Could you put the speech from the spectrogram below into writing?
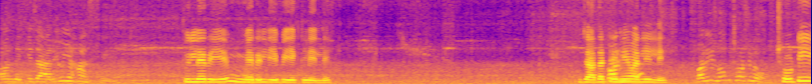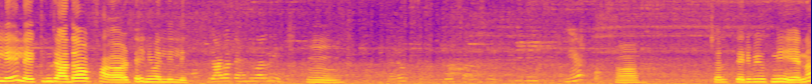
और लेके जा रही हूँ यहाँ से। तू ले रही है मेरे लिए भी एक ले ले। ज़्यादा टहनी वाली ले। बड़ी लोग छोटी लोग छोटी ले लेकिन ज़्यादा टहने वाली ले। ज़्यादा टहनी वाली? हम्म, हाँ। चल तेरी भी उतनी है ना?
